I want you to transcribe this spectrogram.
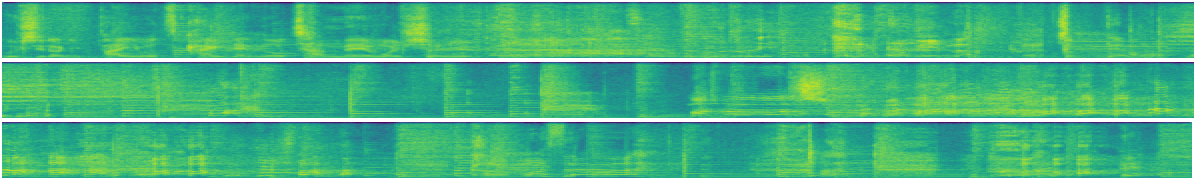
後ろにパイオツ回電のチャンネルも一緒に。古い。ちょっと電話が鳴ってごめんなさい。もしもーし。鴨さんあはいえ？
